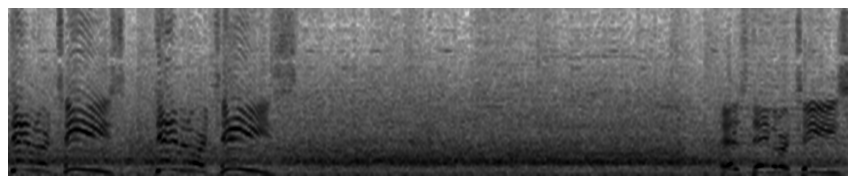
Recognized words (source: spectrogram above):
David Ortiz. David Ortiz. As David Ortiz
